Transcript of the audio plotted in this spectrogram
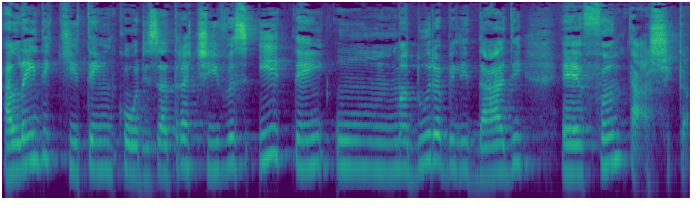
além de que tem cores atrativas e tem um, uma durabilidade é, fantástica.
